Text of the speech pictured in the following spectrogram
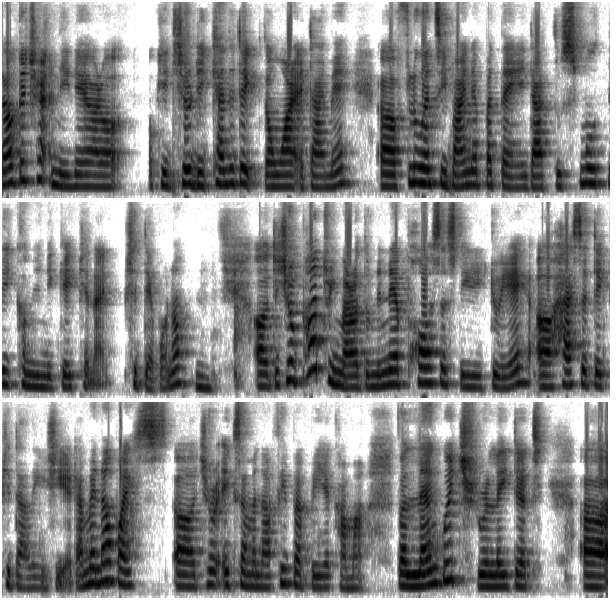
နောက်တစ်ချက်အနေနဲ့ကတော့ okay ဒီဒီ candidate သုံးရတဲ့အတိုင်းပဲအာ fluency ဘိုင်းနဲ့ပတ်သက်ရင်ဒါ to smoothly communicate ဖြစ်နိုင်ဖြစ်တယ်ပေါ့နော်။အာတချို့ part 3မှာတော့သူနည်းနည်း pauses တွေတွေ့တယ်။အာ hesitate ဖြစ်တာလေးရှိတယ်။ဒါပေမဲ့နောက်ပိုင်းအာချို့ examiner feedback ပေးရခါမှာသူ language related အာ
